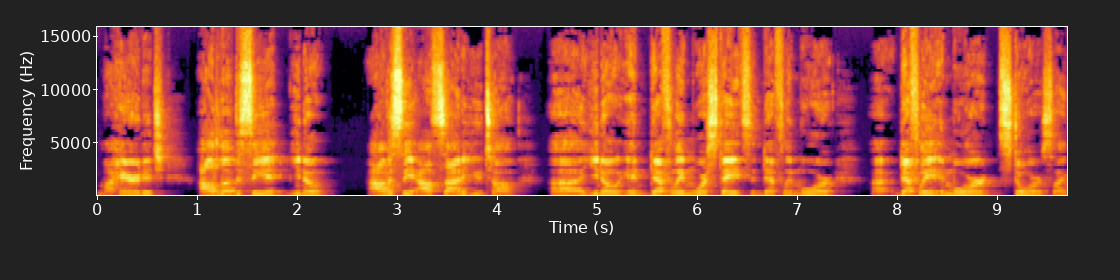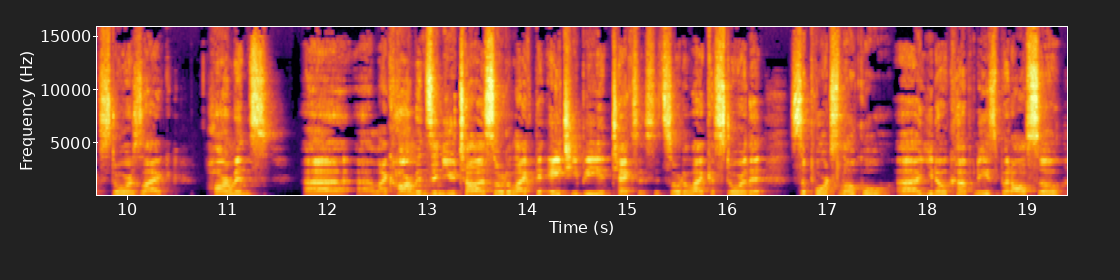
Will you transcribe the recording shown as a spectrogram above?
my heritage. I would love to see it, you know, obviously outside of Utah, uh, you know, in definitely more states and definitely more, uh, definitely in more stores, like stores like Harmon's. Uh, uh, like Harmon's in Utah is sort of like the HEB in Texas. It's sort of like a store that supports local, uh, you know, companies, but also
